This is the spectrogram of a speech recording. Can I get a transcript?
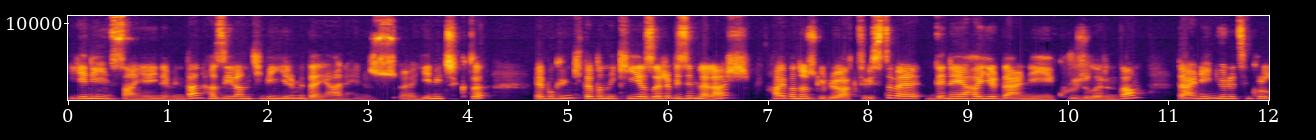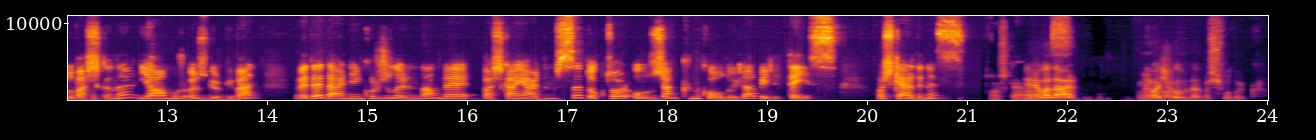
Yeni İnsan Yayın Evi'nden Haziran 2020'de yani henüz e, yeni çıktı. Ve bugün kitabın iki yazarı bizimleler. Hayvan özgürlüğü aktivisti ve Deneye Hayır Derneği kurucularından derneğin yönetim kurulu başkanı Yağmur Özgür Güven ve de derneğin kurucularından ve başkan yardımcısı Doktor Oğuzcan Kınıkoğlu'yla birlikteyiz. Hoş geldiniz. Hoş geldiniz. Merhabalar. Merhaba, bulduk. Hoş bulduk.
